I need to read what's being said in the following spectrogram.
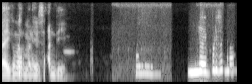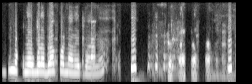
ரவிக்குமார் மனைவி சாந்தி. நீங்க இப்படி சொல்றாங்க உங்களை பிளாக் பண்ணாம இருப்பாங்க.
